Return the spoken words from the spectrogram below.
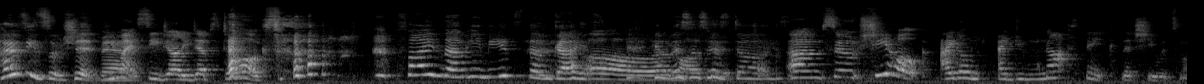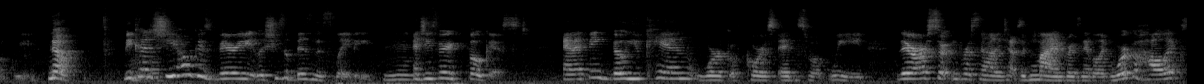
I've seen some shit, man. You might see Johnny Depp's dogs. Find them. He needs them, guys. oh, misses his dogs. Um, so She-Hulk, I don't, I do not think that she would smoke weed No. Because Mhm. She-Hulk is very, like, she's a business lady Mm-hmm. and she's very focused. And I think though you can work, of course, and smoke weed, there are certain personality types, like mine, for example. Like workaholics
